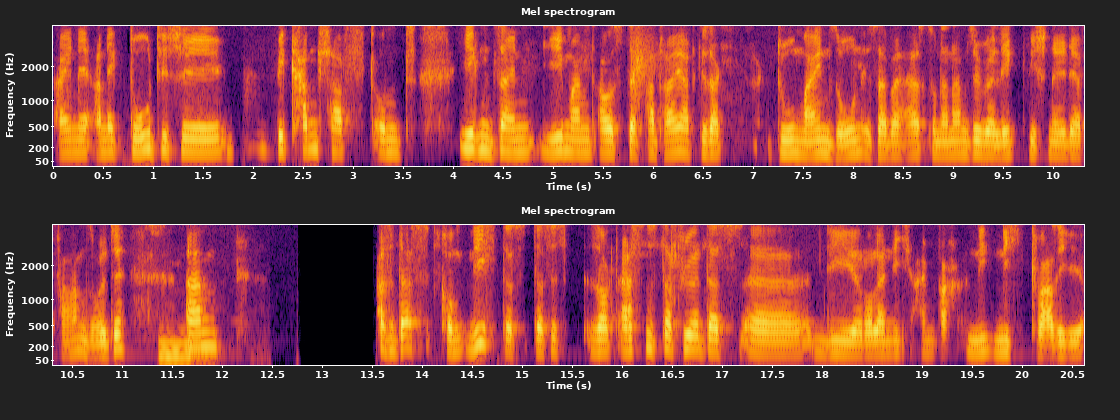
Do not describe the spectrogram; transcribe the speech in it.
eine anekdotische Bekanntschaft und irgendein jemand aus der Partei hat gesagt, du, mein Sohn ist aber erst und dann haben sie überlegt, wie schnell der fahren sollte. Mhm. Ähm, also das kommt nicht. Das, das ist, sorgt erstens dafür, dass äh, die Roller nicht einfach, nicht, nicht quasi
